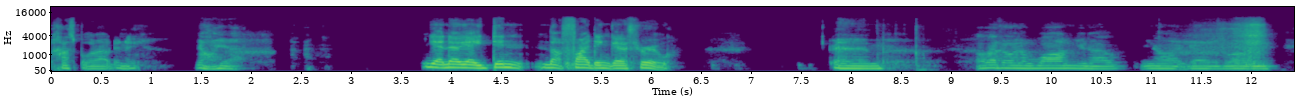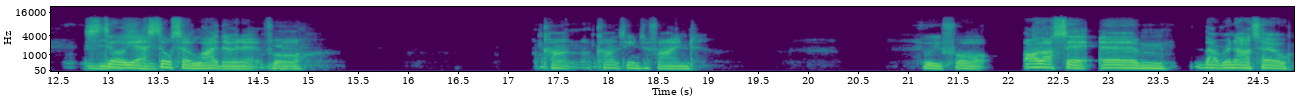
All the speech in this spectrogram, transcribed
Hasbulla out, didn't he? Oh yeah. Yeah, no, yeah, he didn't. That fight didn't go through. Um, Eleven and a one, you know, you know how it goes as well. in in still, yeah, still so light though, isn't it? For Yeah. I can't, I can't seem to find who he fought. Oh, that's it. Um, that Renato.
